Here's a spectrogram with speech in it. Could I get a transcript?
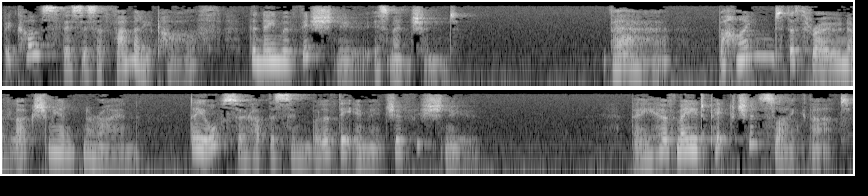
Because this is a family path, the name of Vishnu is mentioned. There, behind the throne of Lakshmi and Narayan, they also have the symbol of the image of Vishnu. They have made pictures like that.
